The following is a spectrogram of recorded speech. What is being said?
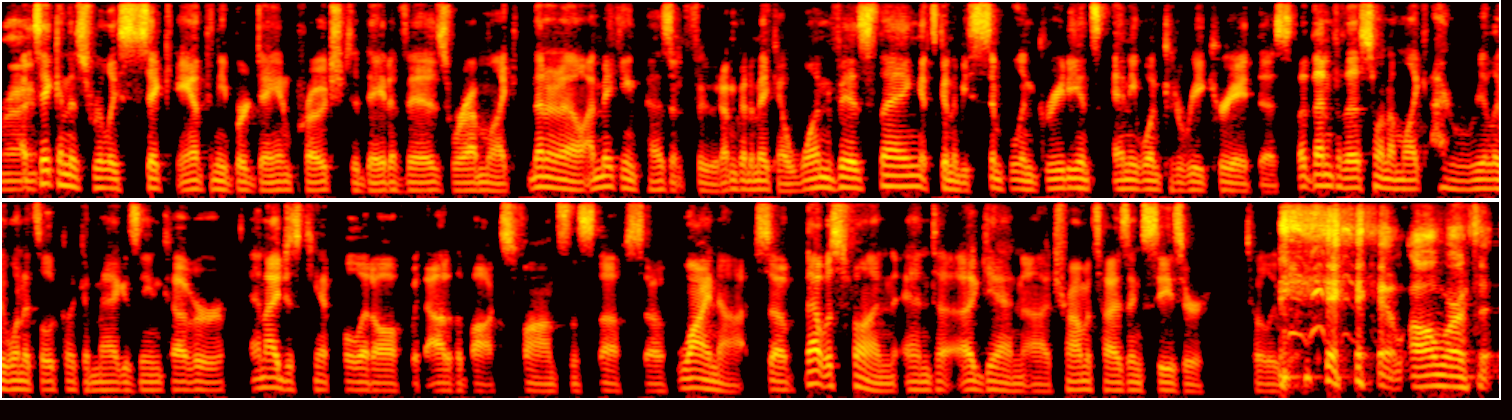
Right. I've taken this really sick Anthony Bourdain approach to data viz, where I'm like, no, no, no, I'm making peasant food. I'm going to make a one viz thing. It's going to be simple ingredients. Anyone could recreate this. But then for this one, I'm like, I really want it to look like a magazine cover, and I just can't pull it off with out of the box fonts and stuff. So why not? So that was fun, and uh, again, uh, traumatizing Caesar totally worth it. all worth it.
